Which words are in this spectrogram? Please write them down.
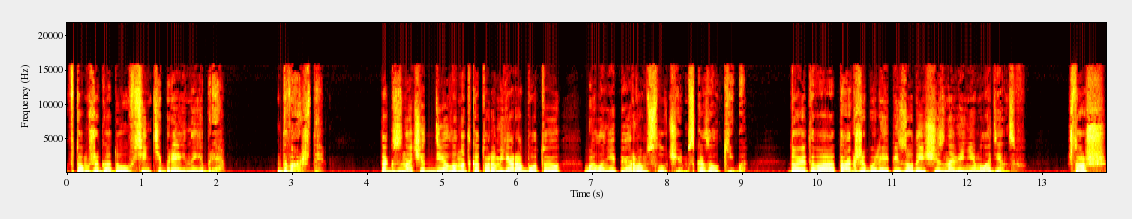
в том же году, в сентябре и ноябре. Дважды. Так значит, дело, над которым я работаю, было не первым случаем, сказал Киба. До этого также были эпизоды исчезновения младенцев. Что ж,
